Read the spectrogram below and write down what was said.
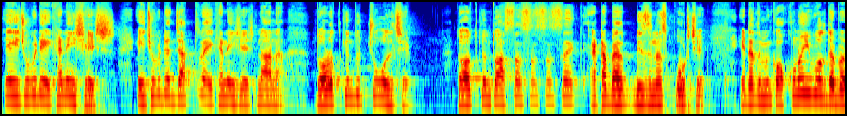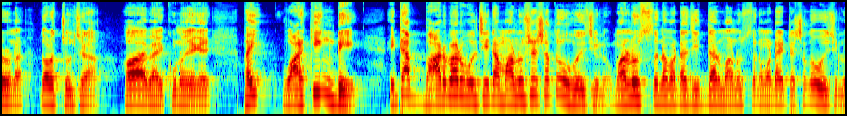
যে এই ছবিটা এখানেই শেষ, এই ছবিটার যাত্রা এখানেই শেষ। না না, দরদ কিন্তু চলছে। দরদ কিন্তু আস্তে আস্তে আস্তে আস্তে একটা বিজনেস করছে। এটা তুমি কখনোই বলতে পারো না, দরদ চলছে না। হয় ভাই কোনো জায়গায়। ভাই ওয়ার্কিং ডে এটা বারবার বলছি, এটা মানুষের সাথেও হয়েছিল। মানুষ সিনেমাটা, জিদ্দার মানুষ সিনেমাটা, এটার সাথেও হয়েছিল।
